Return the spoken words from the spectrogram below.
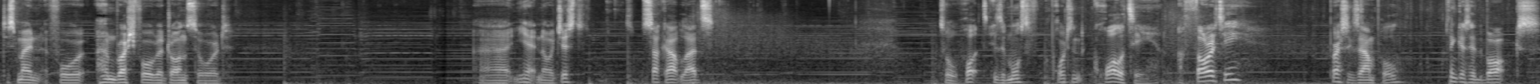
Dismount for and rush forward with a drawn sword. Uh, yeah, no, just suck up, lads. So, what is the most important quality? Authority? First example, think outside the box.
